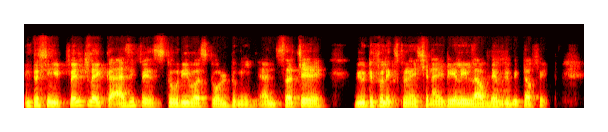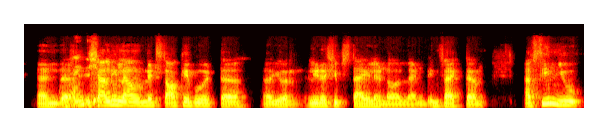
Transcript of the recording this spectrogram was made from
interesting it felt like as if a story was told to me and such a beautiful explanation. I really loved every bit of it. And uh, Shalini, now let's talk about uh, uh, your leadership style and all. And in fact, um, I've seen you,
